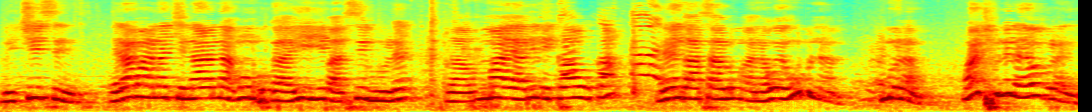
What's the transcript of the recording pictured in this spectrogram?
nichisinza era bana chinana mumbuga yiyi basibule nga mmaye ali ni kawuka nenga asala umwana we umunami mulamu mwakifunireyo yobulayi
